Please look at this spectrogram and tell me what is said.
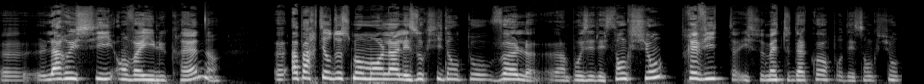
euh, la Russie envahit l'Ukraine. Euh, à partir de ce moment-là, les Occidentaux veulent imposer des sanctions. Très vite, ils se mettent d'accord pour des sanctions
